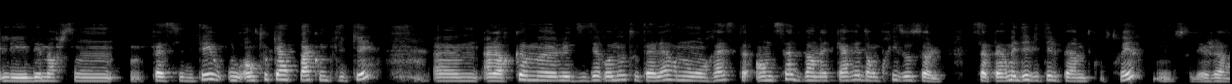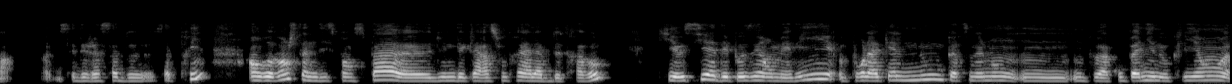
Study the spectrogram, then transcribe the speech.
les démarches sont facilitées ou en tout cas pas compliquées. Alors, comme le disait Renaud tout à l'heure, nous, on reste en deçà de 20 mètres carrés d'emprise au sol. ça permet d'éviter le permis de construire, donc c'est déjà, c'est déjà ça de, ça de prix. En revanche, ça ne dispense pas d'une déclaration préalable de travaux qui est aussi à déposer en mairie, pour laquelle nous, personnellement, on, peut accompagner nos clients, euh,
